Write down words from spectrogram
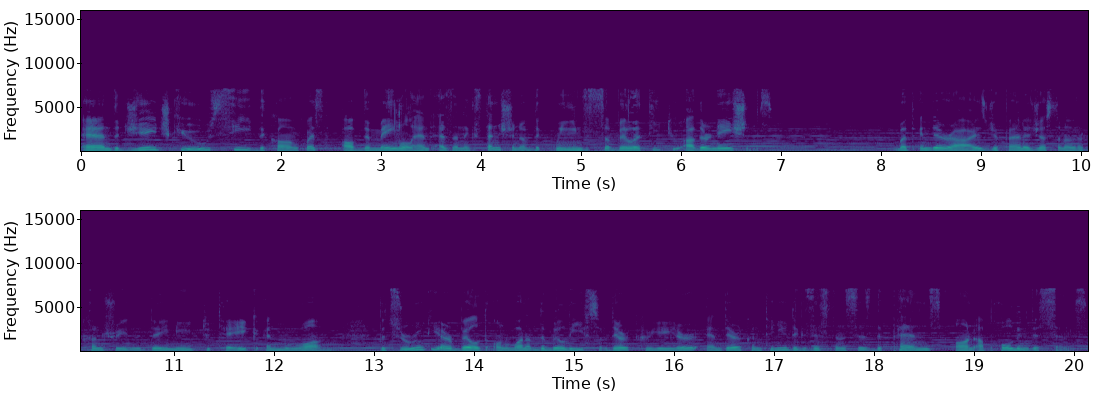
And the GHQ see the conquest of the mainland as an extension of the Queen's civility to other nations. But in their eyes, Japan is just another country that they need to take and move on. The Tsurugi are built on one of the beliefs of their creator and their continued existences depends on upholding this sense.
